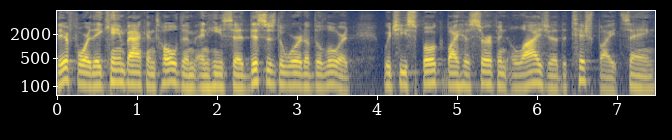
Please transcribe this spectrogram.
Therefore they came back and told him, and he said, This is the word of the Lord, which he spoke by his servant Elijah the Tishbite, saying,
